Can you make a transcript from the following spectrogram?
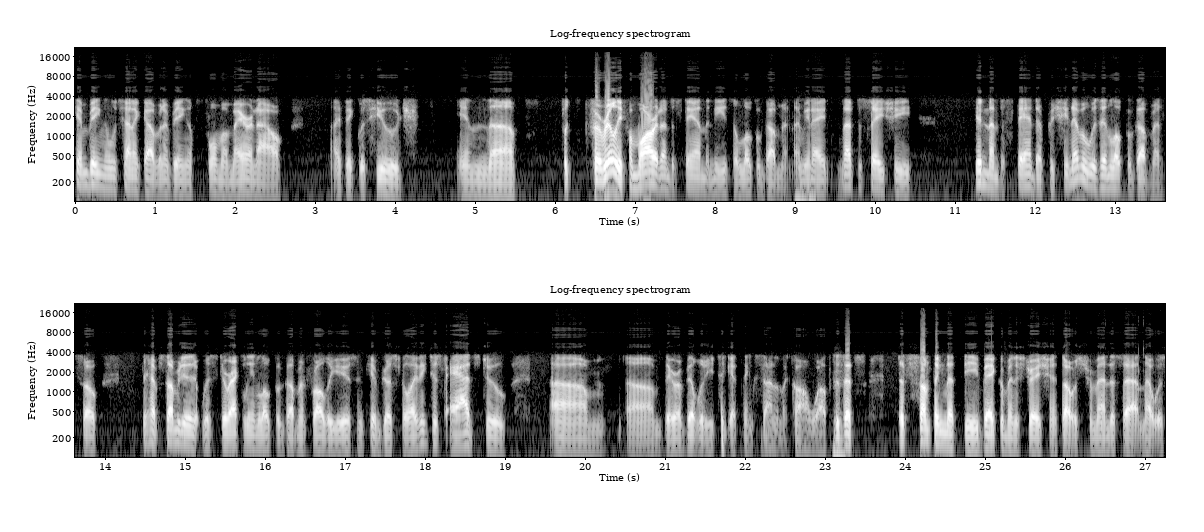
Kim being the lieutenant governor, being a former mayor now, I think was huge in uh, for, for really for Maura to understand the needs of local government. I mean, I not to say she didn't understand it, but she never was in local government. So to have somebody that was directly in local government for all the years, and Kim Driscoll, I think just adds to um, um, their ability to get things done in the Commonwealth because that's that's something that the Baker administration I thought was tremendous at, and that was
